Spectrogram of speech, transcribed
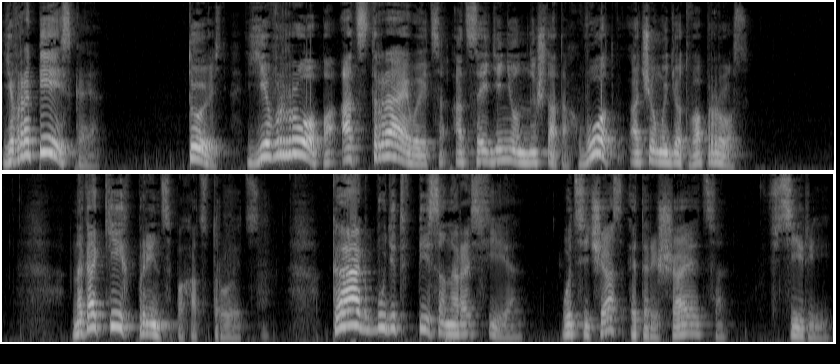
Европейское. То есть Европа отстраивается от Соединенных Штатов. Вот о чем идет вопрос. На каких принципах отстроится? Как будет вписана Россия? Вот сейчас это решается в Сирии.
